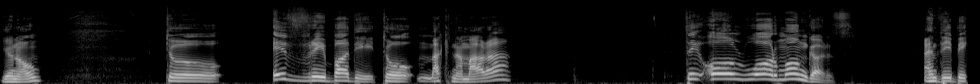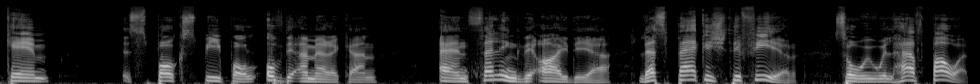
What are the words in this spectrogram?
you know, to everybody to McNamara, they all warmongers, and they became spokespeople of the American and selling the idea let's package the fear so we will have power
